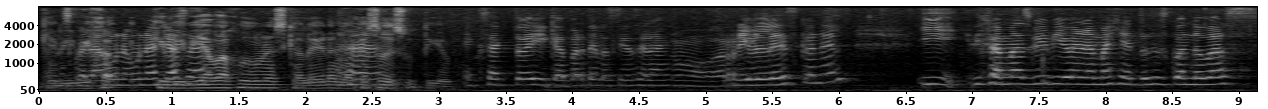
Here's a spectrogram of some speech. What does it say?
Que, Una vivía, escuela, una- una que casa. vivía abajo de una escalera en la Ajá. casa de su tío. Exacto, y que aparte los tíos eran como horribles con él. Y jamás vivió en la magia. Entonces, cuando vas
